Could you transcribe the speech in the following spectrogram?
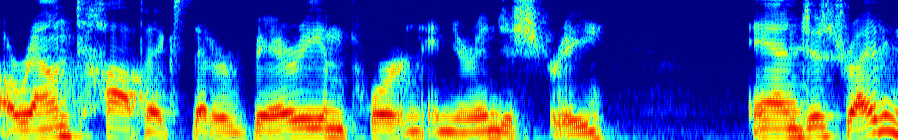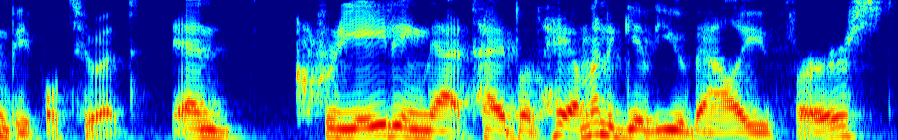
around topics that are very important in your industry and just driving people to it and creating that type of, hey, I'm going to give you value first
